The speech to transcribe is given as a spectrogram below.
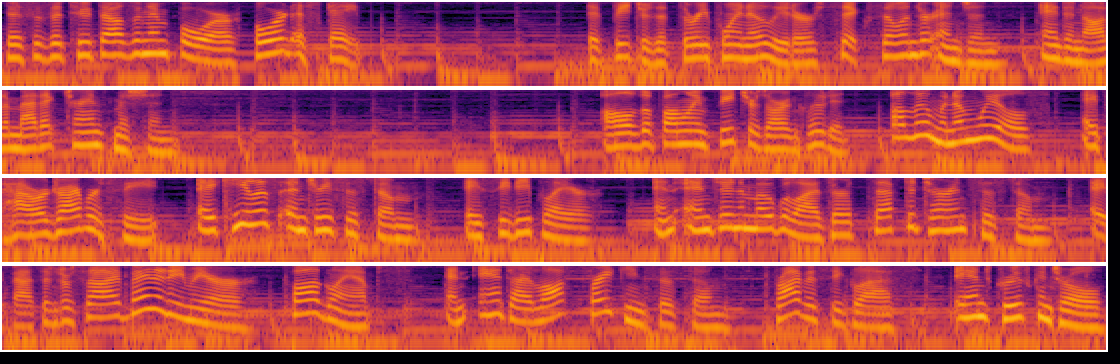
This is a 2004 Ford Escape. It features a 3.0-liter six-cylinder engine and an automatic transmission. All of the following features are included. Aluminum wheels, a power driver's seat, a keyless entry system, a CD player, an engine immobilizer theft deterrent system, a passenger side vanity mirror, fog lamps, an anti-lock braking system, privacy glass, and cruise control.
